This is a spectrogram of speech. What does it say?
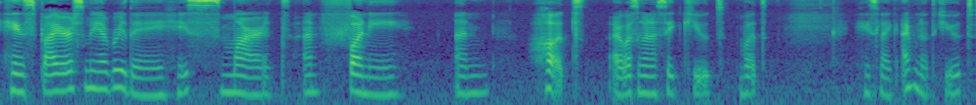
He inspires me every day. He's smart and funny and hot. I was gonna say cute, but he's like, I'm not cute.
